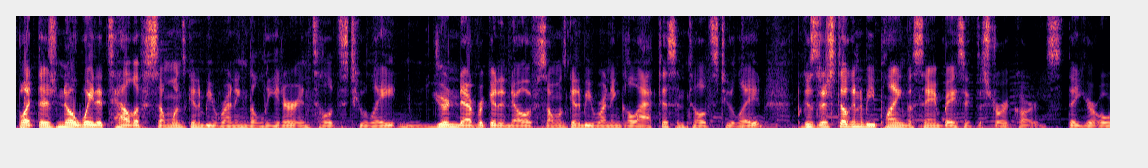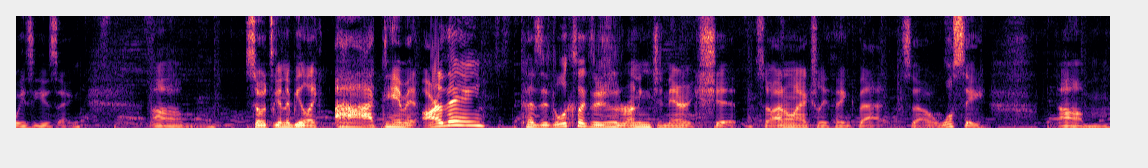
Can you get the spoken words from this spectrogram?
but there's no way to tell if someone's going to be running the leader until it's too late. You're never going to know if someone's going to be running Galactus until it's too late because they're still going to be playing the same basic destroy cards that you're always using. Um, so it's going to be like, ah, damn it, are they? Because it looks like they're just running generic shit. So I don't actually think that. So we'll see. Um,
